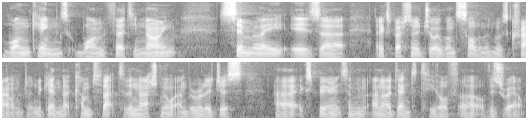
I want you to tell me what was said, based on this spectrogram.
1 Kings 1:39 similarly is uh, an expression of joy when Solomon was crowned, and again that comes back to the national and the religious uh, experience and, and identity of, uh, of Israel.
